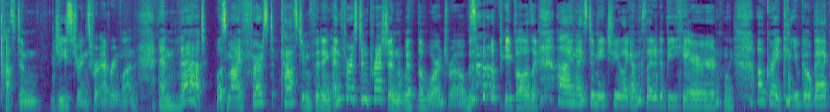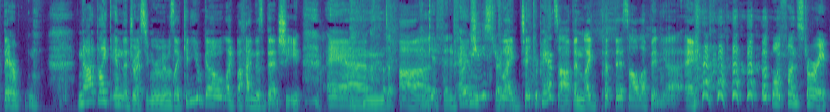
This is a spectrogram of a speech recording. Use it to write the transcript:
custom G strings for everyone, and that was my first costume fitting and first impression with the wardrobes. People, I was like, "Hi, nice to meet you. Like, I'm excited to be here." And I'm like, "Oh, great. Can you go back there?" Not like in the dressing room. It was like, "Can you go like behind this bed sheet and uh, And get fitted for a and, G-string. Like, take your pants off and like put this all up in you." well, fun story.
